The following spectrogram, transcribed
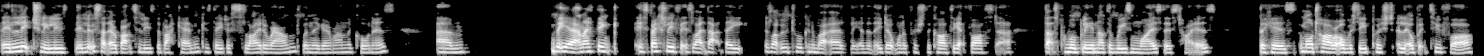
they literally lose. It looks like they're about to lose the back end because they just slide around when they go around the corners. Um, but yeah, and I think especially if it's like that, they it's like we were talking about earlier that they don't want to push the car to get faster. That's probably another reason why is those tires, because Mortara obviously pushed a little bit too far,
